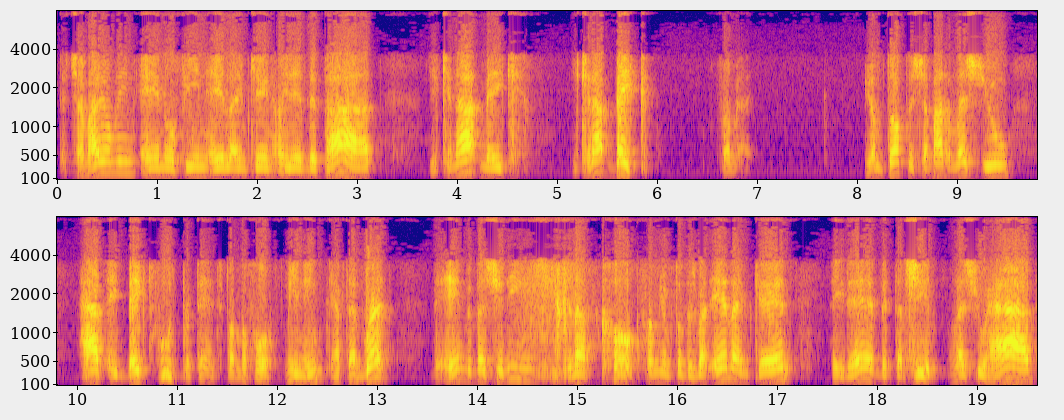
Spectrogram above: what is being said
Bet Omrim, Ein Ofin, Ela Im Oire Bepat, you cannot make, you cannot bake from Yom Tov to Shabbat unless you have a baked food prepared from before. Meaning, you have to have bread. You cannot cook from Yom Tov to Shabbat. Unless you have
